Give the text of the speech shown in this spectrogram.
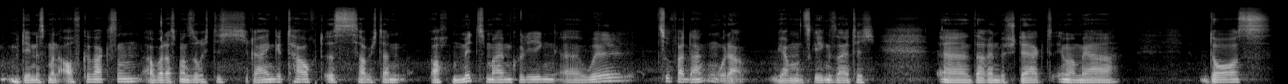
mit denen ist man aufgewachsen, aber dass man so richtig reingetaucht ist, habe ich dann auch mit meinem Kollegen äh, Will zu verdanken oder wir haben uns gegenseitig äh, darin bestärkt, immer mehr Doors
